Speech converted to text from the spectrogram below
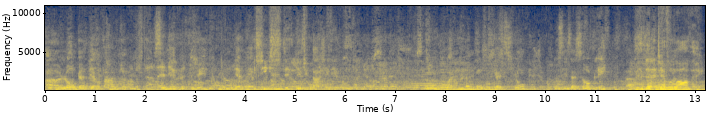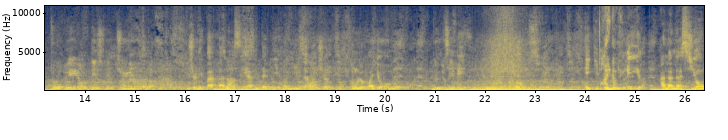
Un long intervalle s'était écoulé depuis dernières semaines des États généraux. Que la convocation de ces assemblées va peut-être tomber en désuétude. Je n'ai pas balancé à rétablir un usage dont le royaume peut tirer force et qui peut offrir à la nation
